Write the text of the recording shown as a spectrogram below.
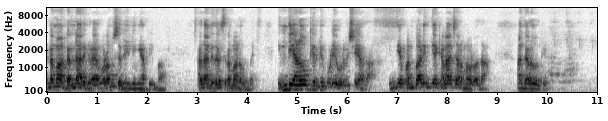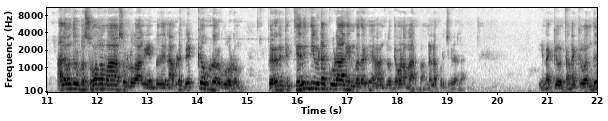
என்னம்மா டல்லா இருக்கிற உடம்பு சரியில்லைங்க அப்படிம்பாங்க. அதான் நிதர்சனமான உண்மை. இந்திய அளவுக்கு இருக்கக்கூடிய ஒரு விஷயம் தான் இந்திய பண்பாடு இந்திய கலாச்சாரம் அவ்வளவுதான் அந்த அளவுக்கு. அதை வந்து ரொம்ப சோகமாக சொல்லுவாங்க என்பதெல்லாம் விட வெட்க உணர்வோடும் பிறருக்கு தெரிந்து விடக்கூடாது என்பதற்கு அதுல கவனமா இருப்பாங்க. நல்லா புரிஞ்சுக்கிறத எனக்கு தனக்கு வந்து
